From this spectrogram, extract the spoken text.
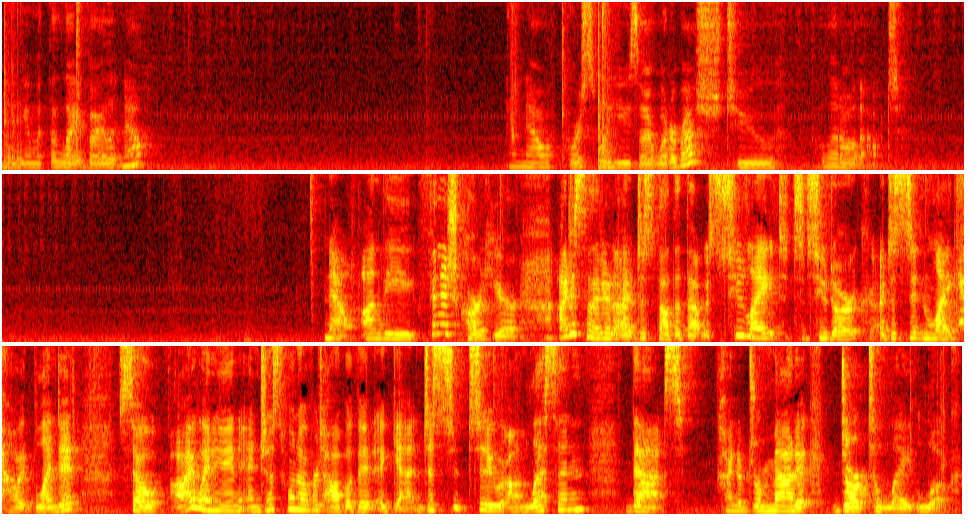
Coming in with the light violet now. And now, of course, we'll use our water brush to pull it all out. Now, on the finish card here, I decided I just thought that that was too light to too dark. I just didn't like how it blended. So I went in and just went over top of it again, just to, to um, lessen that kind of dramatic dark to light look.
